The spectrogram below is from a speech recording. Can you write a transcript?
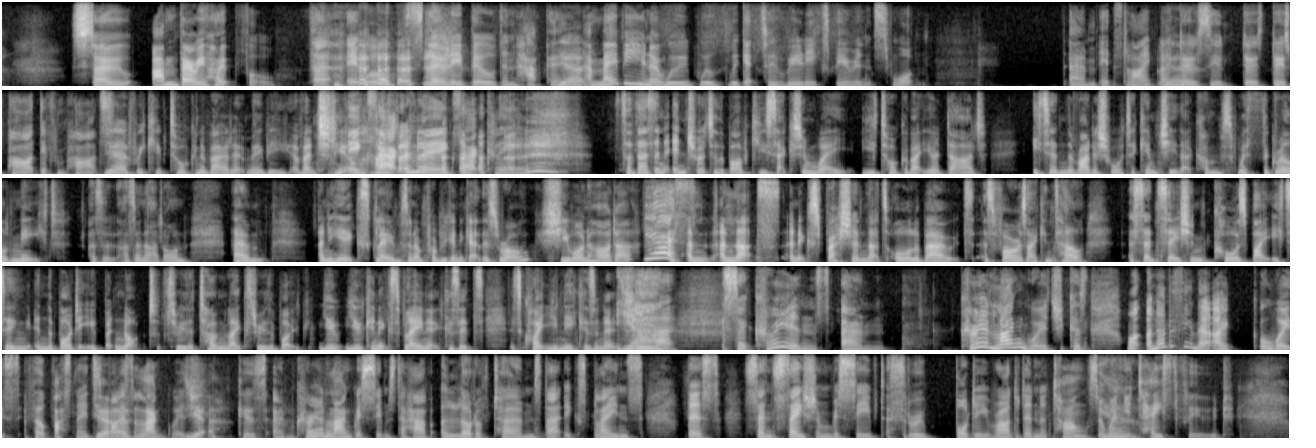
So I'm very hopeful that it will slowly build and happen. Yeah. And maybe, you know, we will we get to really experience what um, it's like, like Yeah. those those those part different parts. Yeah. If we keep talking about it, maybe eventually it'll Exactly, exactly. So there's an intro to the barbecue section where you talk about your dad eating the radish water kimchi that comes with the grilled meat as a, as an add-on. Um, and he exclaims, and I'm probably going to get this wrong, "Shiwonhada." Yes. And and that's an expression that's all about, as far as I can tell, a sensation caused by eating in the body, but not through the tongue, like through the body. You you can explain it because it's it's quite unique, isn't it? Yeah. So Koreans, um, Korean language, because well, another thing that I always feel fascinated by is the language. Yeah. Because um, Korean language seems to have a lot of terms that explains this sensation received through body rather than the tongue. So when you taste food,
